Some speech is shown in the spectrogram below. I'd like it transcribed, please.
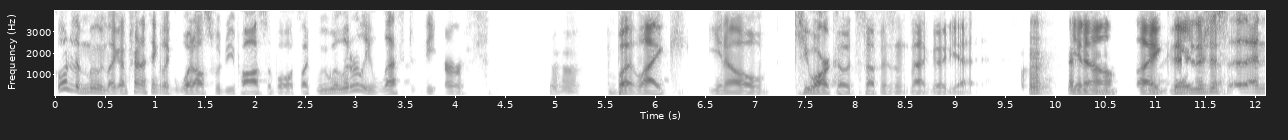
going to the moon. Like I'm trying to think like what else would be possible. It's like we would literally left the Earth, Mhm. but like you know QR code stuff isn't that good yet you know Like there, there's just, and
